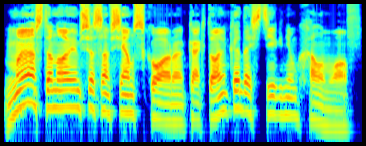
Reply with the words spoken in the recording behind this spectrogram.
Мы остановимся совсем скоро, как только достигнем холмов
